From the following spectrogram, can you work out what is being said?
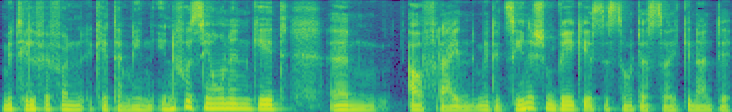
mit Hilfe von Ketamininfusionen geht. Ähm, auf rein medizinischem Wege ist es so, dass sogenannte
